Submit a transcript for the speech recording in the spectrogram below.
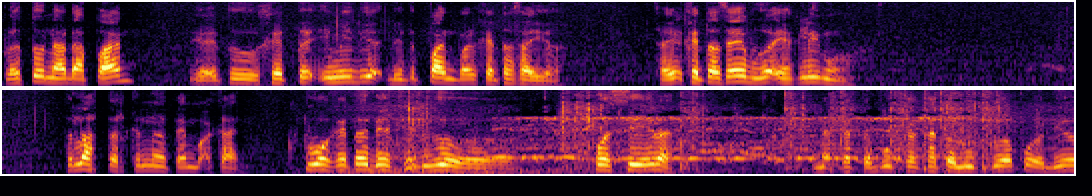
platoon hadapan iaitu kereta immediate di depan pada kereta saya. Saya kereta saya berat yang kelima. Telah terkena tembakan. Ketua kereta dia cedera pesih lah. Nak kata bukan kata luka apa. Dia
